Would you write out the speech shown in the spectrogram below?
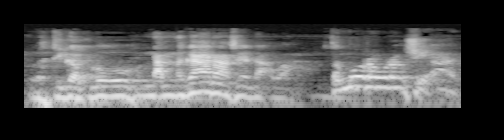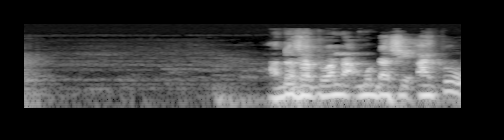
36 negara saya dakwah. Ketemu orang-orang Syiah. Ada satu anak muda Syiah itu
